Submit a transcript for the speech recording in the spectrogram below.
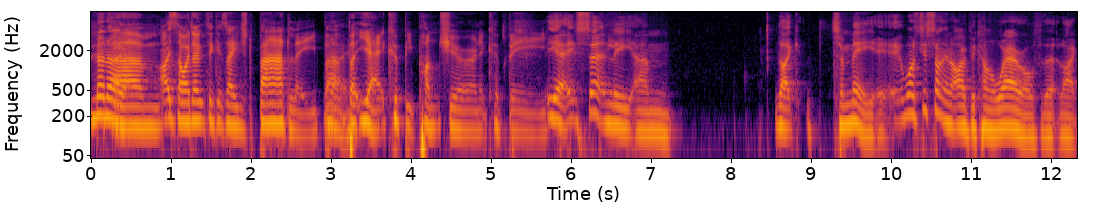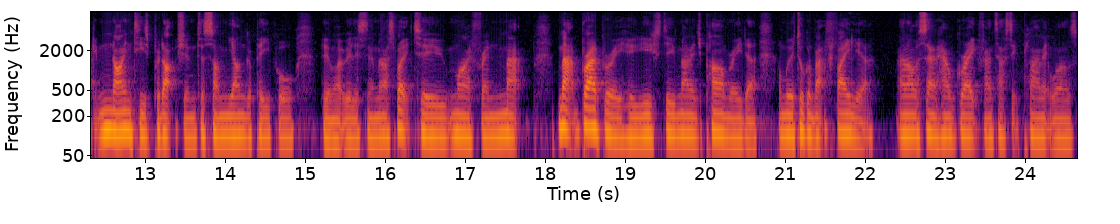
No, no. Um, I- so I don't think it's aged badly, but No. but yeah, it could be punchier and it could be Yeah, it's certainly um, like to me, it, it was just something that I've become aware of that like '90s production to some younger people who might be listening. I, mean, I spoke to my friend Matt Matt Bradbury, who used to manage Palm Reader, and we were talking about failure. And I was saying how great Fantastic Planet was,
